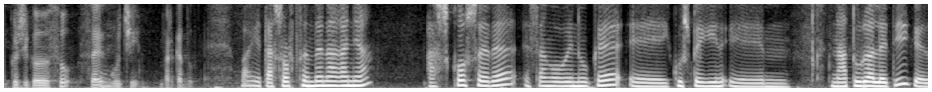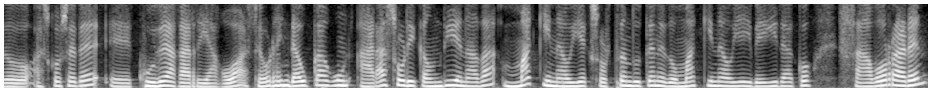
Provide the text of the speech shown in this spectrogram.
ikusiko duzu ze bai. gutxi, barkatu. Bai, eta sortzen dena gaina, askoz ere esango genuke e, ikuspegi e, naturaletik edo askoz ere e, kudeagarriagoa. Ze orain daukagun arazorik handiena da makina hoiek sortzen duten edo makina hoiei begirako zaborraren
